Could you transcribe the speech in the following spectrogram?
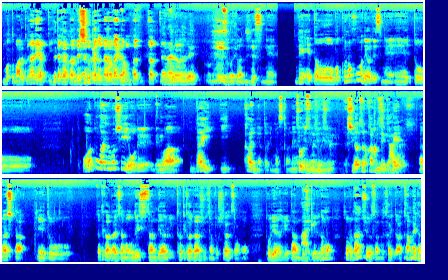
もっと丸くなれやって言いたかったんでしょうけど、ならないまんまだったってならないう。感じですね。で、えっと、僕の方ではですね、えっと、お後がよろしいようででは、第1回にあたりますかね。そうですねそうですね。えー4月の上席はい。で話した、えっと、立川大師さんのお弟子さんである立川談秋さんと白木さんを取り上げたんですけれども、その談秋さんが書いた赤目高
